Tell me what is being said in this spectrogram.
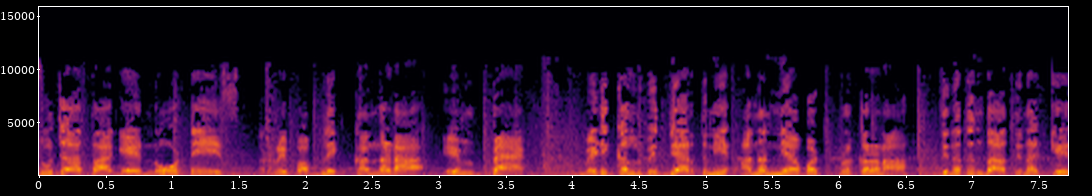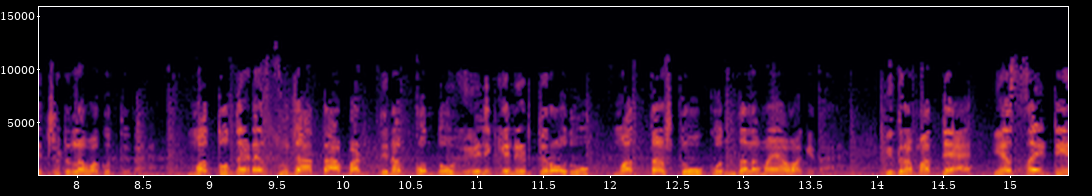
ಸುಜಾತಾಗೆ notice, Republic Kannada impact. Medical ವಿದ್ಯಾರ್ಥಿನಿ ಅನನ್ಯ ಭಟ್ ಪ್ರಕರಣ ದಿನದಿಂದ ದಿನಕ್ಕೆ ಜಟಿಲವಾಗುತ್ತಿದೆ. ಮತ್ತೊಂದೆಡೆ ಸುಜಾತಾ ಭಟ್ ದಿನಕ್ಕೊಂದು ಹೇಳಿಕೆ ನೀಡುತ್ತಿರುವುದು ಮತ್ತಷ್ಟು ಗೊಂದಲಮಯವಾಗಿದೆ. ಇದರ ಮಧ್ಯೆ ಎಸ್ಐಟಿ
